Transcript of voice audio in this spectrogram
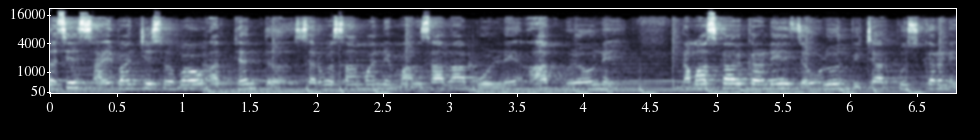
तसेच साहेबांचे स्वभाव अत्यंत सर्वसामान्य माणसाला बोलणे आत मिळवणे नमस्कार करणे जवळून विचारपूस करणे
